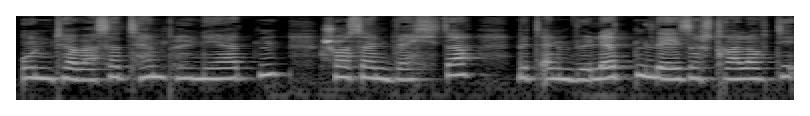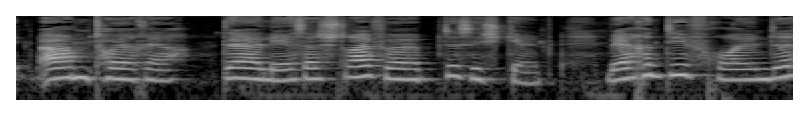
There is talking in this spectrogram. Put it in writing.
Unterwassertempel näherten, schoss ein Wächter mit einem violetten Laserstrahl auf die Abenteurer. Der Laserstrahl färbte sich gelb, während die Freunde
